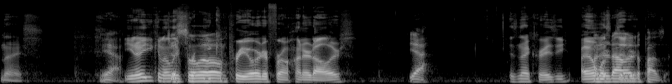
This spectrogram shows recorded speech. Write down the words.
Nice. Yeah, You know, you can only Just a pre- little- you can pre-order for hundred dollars. yeah, Isn't that crazy? I almost did deposit.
